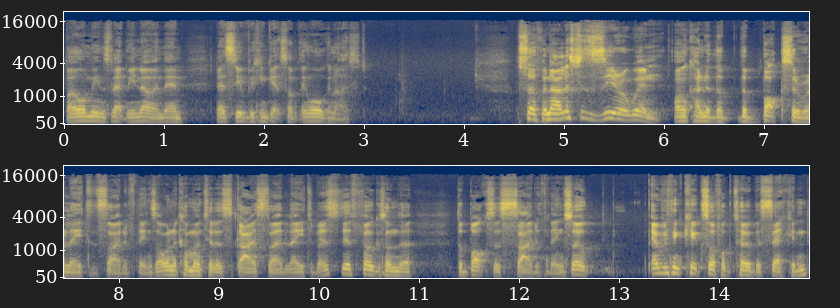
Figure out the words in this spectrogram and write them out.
by all means let me know and then let's see if we can get something organized. So for now, let's just zero in on kind of the, the boxer related side of things. I want to come on to the Sky side later, but let's just focus on the, the boxer side of things. So everything kicks off October 2nd,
